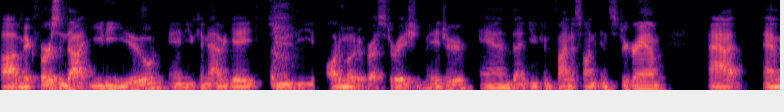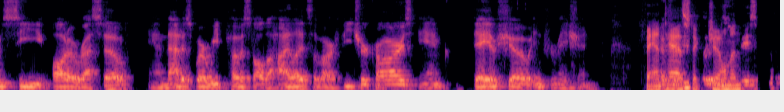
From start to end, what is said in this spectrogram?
uh, McPherson.edu, and you can navigate to the automotive restoration major. And then you can find us on Instagram at MC Auto Resto. And that is where we post all the highlights of our feature cars and day of show information. Fantastic, people that use gentlemen. Facebook-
